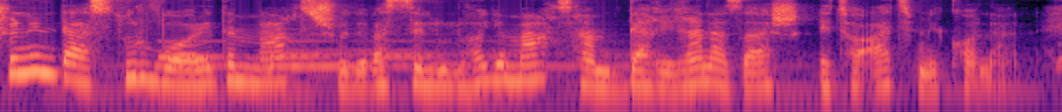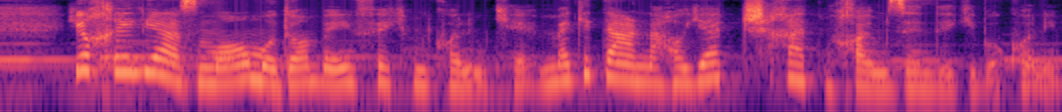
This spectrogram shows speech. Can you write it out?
چون این دستور وارد مغز شده و سلول های مغز هم دقیقا ازش اطاعت می‌کنن. یا خیلی از ما مدام به این فکر می‌کنیم که مگه در نهایت چقدر می‌خوایم زندگی بکنیم؟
